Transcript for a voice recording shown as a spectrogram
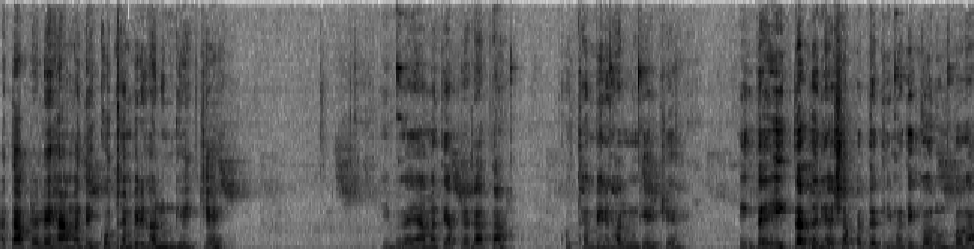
आता आपल्याला ह्यामध्ये कोथिंबीर घालून घ्यायची आहे. हे बघा ह्यामध्ये आपल्याला आता कोथिंबीर घालून घ्यायची आहे. एकदा एकदा तरी अशा पद्धतीमध्ये करून बघा.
